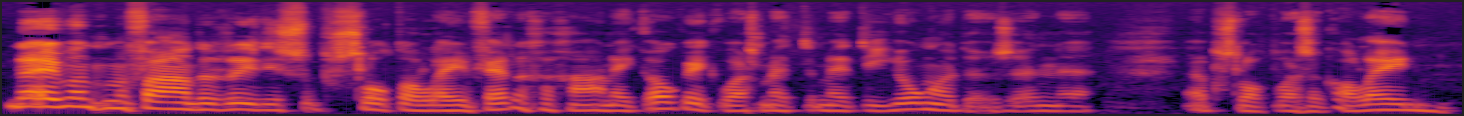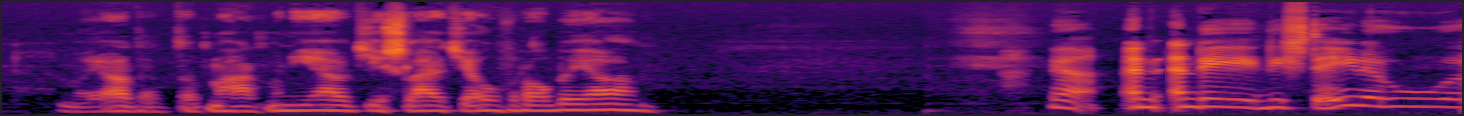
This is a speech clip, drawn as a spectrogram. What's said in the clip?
nee, want mijn vader is op slot alleen verder gegaan. Ik ook. Ik was met, met die jongen dus. En eh, op slot was ik alleen. Maar ja, dat, dat maakt me niet uit. Je sluit je overal bij aan. Ja, en, en die, die steden, hoe,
